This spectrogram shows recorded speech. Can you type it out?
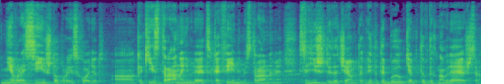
не в России, что происходит? А, какие страны являются кофейными странами? Следишь ли ты за чем-то? Где-то ты был, кем ты вдохновляешься?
